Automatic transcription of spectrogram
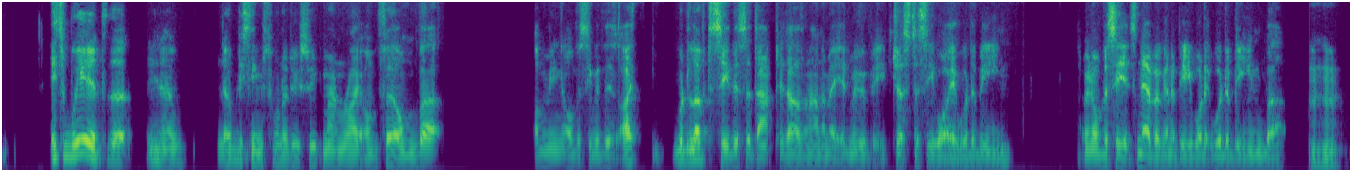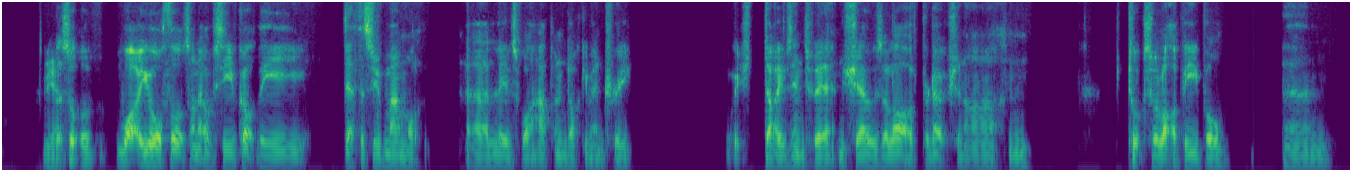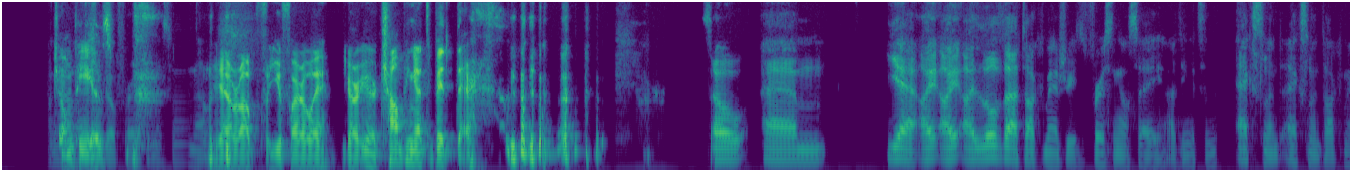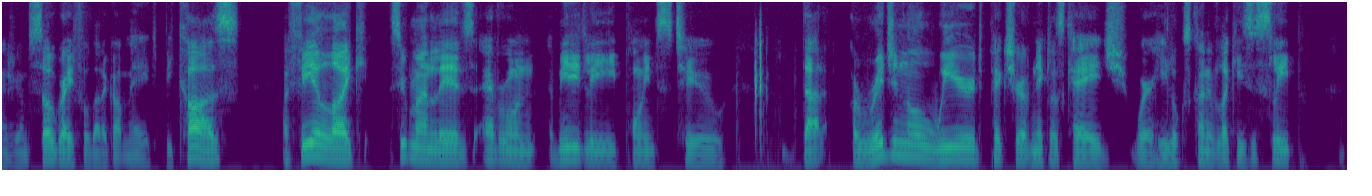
it's weird that you know nobody seems to want to do Superman right on film, but I mean, obviously with this, I would love to see this adapted as an animated movie just to see what it would have been. I mean, obviously it's never going to be what it would have been, but mm-hmm. yeah. But sort of, what are your thoughts on it? Obviously, you've got the Death of Superman, what uh, lives, what happened documentary, which dives into it and shows a lot of production art and talks to a lot of people. Um, Jon Peters. yeah, Rob, you far away. You're you're chomping at the bit there. so, um, yeah, I, I I love that documentary. It's the first thing I'll say. I think it's an excellent, excellent documentary. I'm so grateful that it got made because I feel like Superman Lives. Everyone immediately points to that original weird picture of Nicolas Cage where he looks kind of like he's asleep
